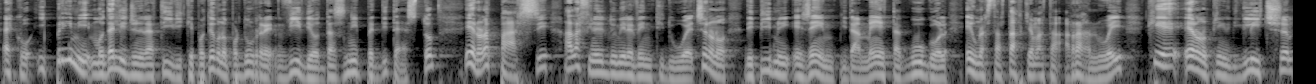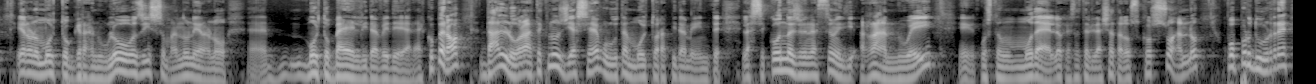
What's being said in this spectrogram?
Ecco, i primi modelli generativi che potevano produrre video da snippet di testo erano apparsi alla fine del 2022. C'erano dei primi esempi da Meta, Google e una startup chiamata Runway che erano pieni di glitch, erano molto granulosi, insomma non erano eh, molto belli da vedere. Ecco, però da allora la tecnologia si è evoluta molto rapidamente. La seconda generazione di Runway eh, questo modello che è stato rilasciato lo scorso anno, può produrre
